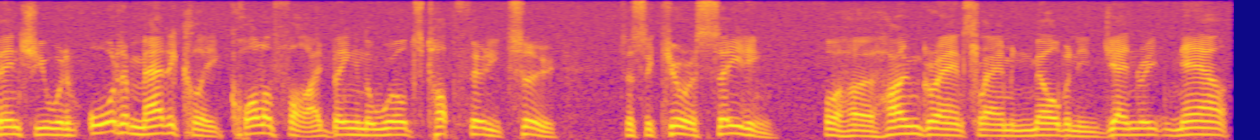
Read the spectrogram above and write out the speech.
then she would have automatically qualified, being in the world's top 32, to secure a seeding for her home Grand Slam in Melbourne in January. Now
